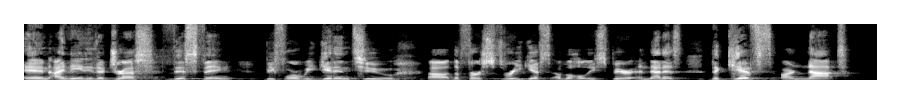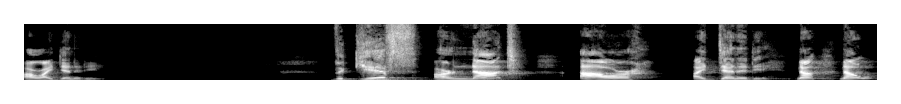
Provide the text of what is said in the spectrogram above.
And I needed to address this thing before we get into uh, the first three gifts of the Holy Spirit, and that is the gifts are not our identity. The gifts are not our identity. Now, now,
